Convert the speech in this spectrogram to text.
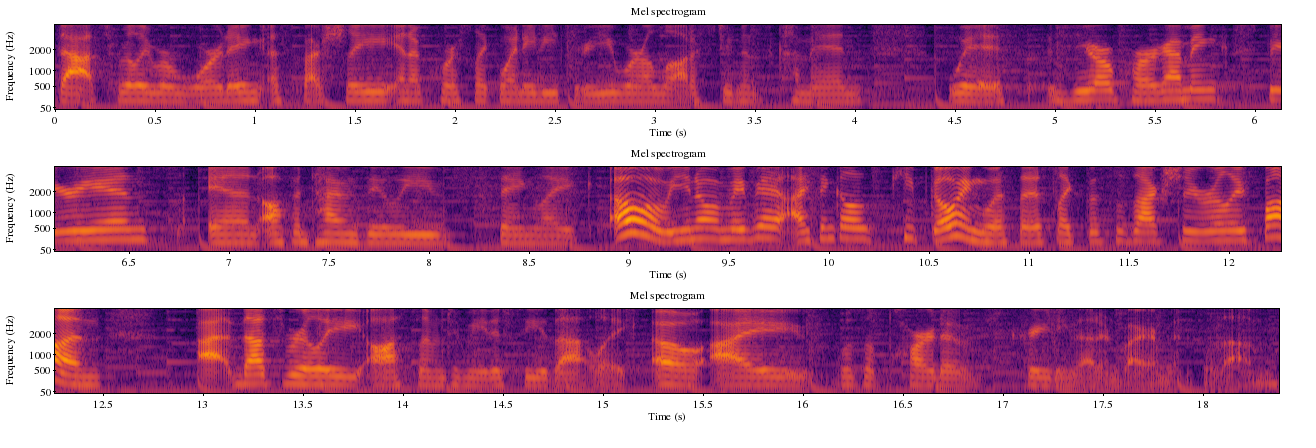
that's really rewarding, especially in a course like 183 where a lot of students come in with zero programming experience and oftentimes they leave saying like, oh, you know, maybe I think I'll keep going with this. Like this was actually really fun that's really awesome to me to see that like, oh, I was a part of creating that environment for them.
